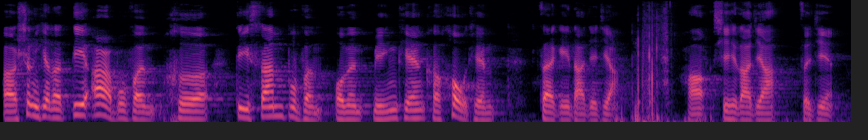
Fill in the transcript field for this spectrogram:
呃，剩下的第二部分和第三部分，我们明天和后天再给大家讲。好，谢谢大家，再见。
